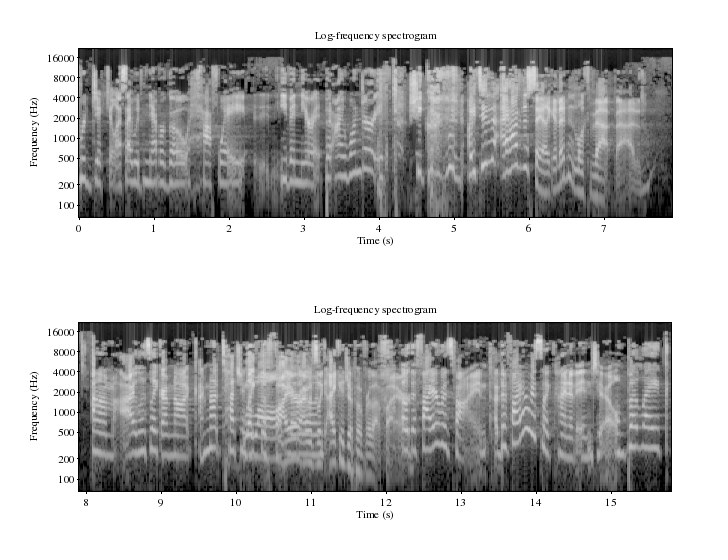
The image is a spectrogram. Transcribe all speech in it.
ridiculous. I would never go halfway, even near it. But I wonder if she couldn't. I didn't. I have to say, like, it didn't look that bad. Um, I was like, I'm not. I'm not touching Like the wall. fire, I was like, I could jump over that fire. oh, the fire was fine. Uh, The fire was like kind of into, but like.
